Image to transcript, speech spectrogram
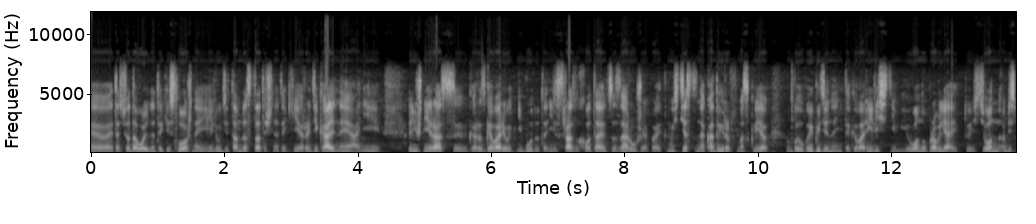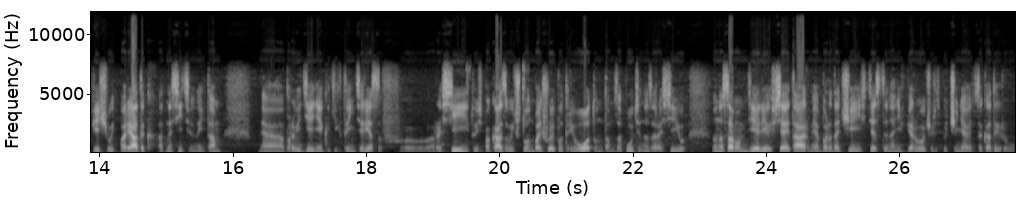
это все довольно-таки сложно, и люди там достаточно такие радикальные, они лишний раз э, разговаривать не будут, они сразу хватаются за оружие. Поэтому, естественно, Кадыров в Москве был выгоден, они договорились с ним, и он управляет. То есть он обеспечивает порядок относительный там э, проведение каких-то интересов России, то есть показывает, что он большой патриот, он там за Путина, за Россию. Но на самом деле вся эта армия бардачей, естественно, они в первую очередь подчиняются Кадырову.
